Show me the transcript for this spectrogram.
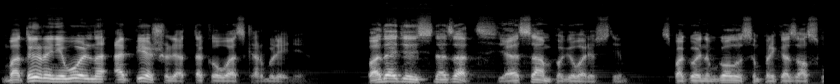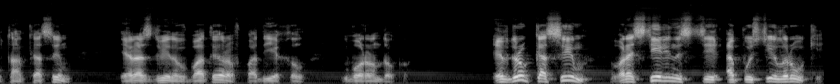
Батыры невольно опешили от такого оскорбления. «Подайтесь назад, я сам поговорю с ним», — спокойным голосом приказал султан Касым и, раздвинув Батыров, подъехал к Бурундуку. И вдруг Касым в растерянности опустил руки.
